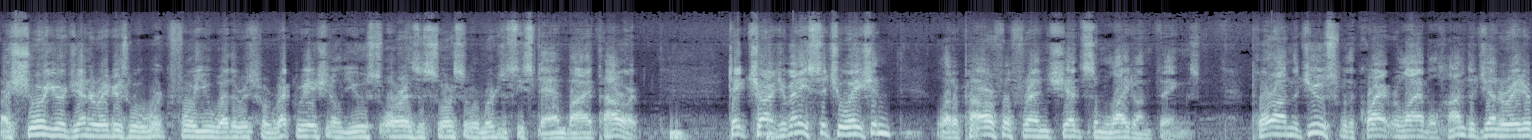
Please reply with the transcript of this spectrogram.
assure your generators will work for you, whether it's for recreational use or as a source of emergency standby power. Take charge of any situation. Let a powerful friend shed some light on things. Pour on the juice with a quiet, reliable Honda generator.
